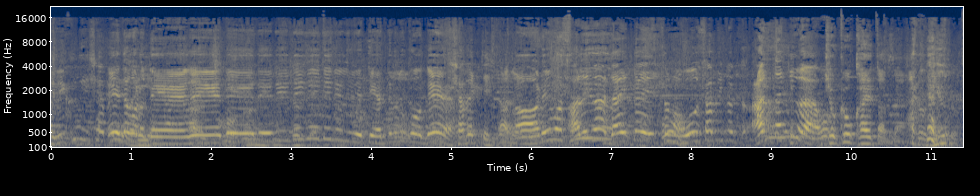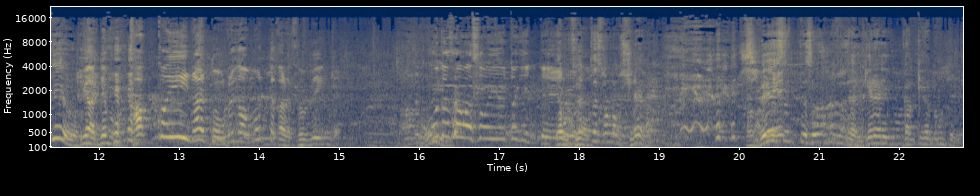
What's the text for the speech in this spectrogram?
セリフで喋えるだからででででででででってやってるところで喋ってんだあれはあれが大体その大サビのあんなには曲を変えたんだ言ってよいやでもかっこいいなと俺が思ったからそれでいいんだよ太田さんはそういう時っていやもう絶対そんなことしないから ベースってそういうことじゃいけない楽器だと思ってるよ。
